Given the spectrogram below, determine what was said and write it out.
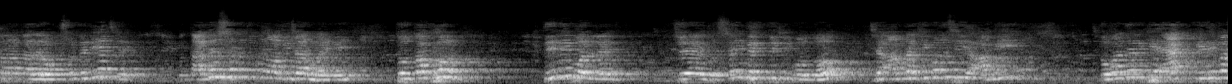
তারা তাদের অংশকে নিয়েছে। তাদের সাথে তো কোনো অবিচার হয়নি। তো তখন তিনি বললেন যে, সেই ব্যক্তিটি বলল যে, আমরা কি করেছি আমি তোমাদেরকে এক কিরিবা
